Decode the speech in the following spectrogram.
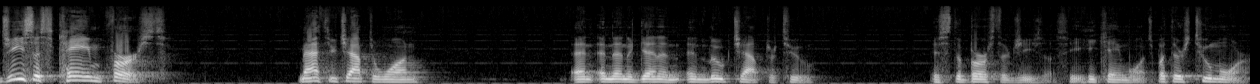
Jesus came first. Matthew chapter 1. And, and then again in, in Luke chapter 2. It's the birth of Jesus. He, he came once. But there's two more.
